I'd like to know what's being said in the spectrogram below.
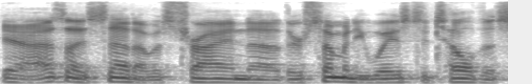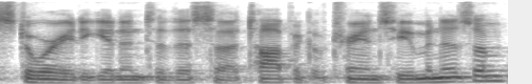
Yeah, as I said, I was trying. Uh, there's so many ways to tell this story to get into this uh, topic of transhumanism,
